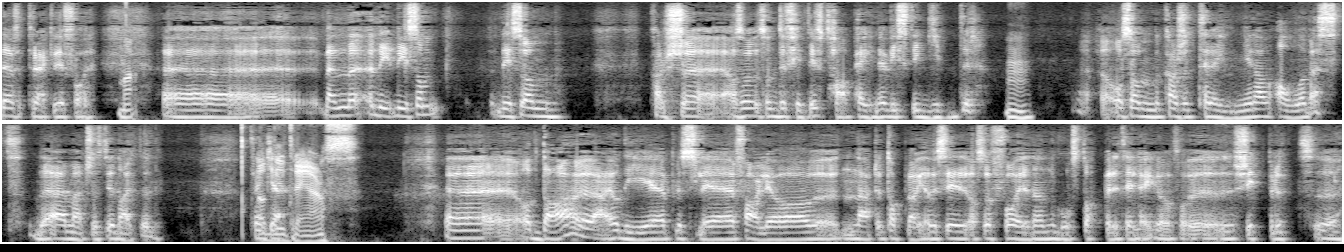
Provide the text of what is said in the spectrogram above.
det tror jeg ikke de får. Eh, men de, de, som, de som kanskje altså, Som definitivt har pengene hvis de gidder, Mm. og som kanskje trenger han aller mest, det er Manchester United. Ja, de trenger han, ass. Uh, og da er jo de plutselig farlige og nært et topplag. Hvis de også får inn en god stopper i tillegg og får, uh, skipper ut eh,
